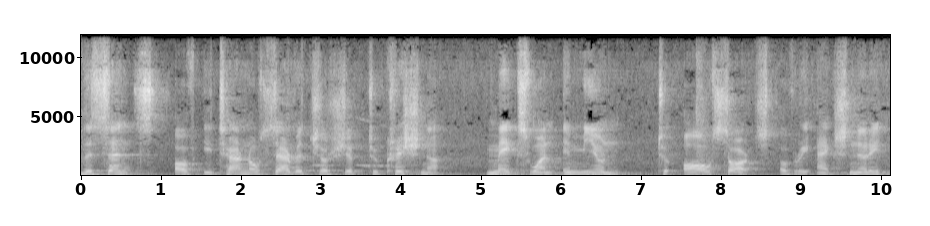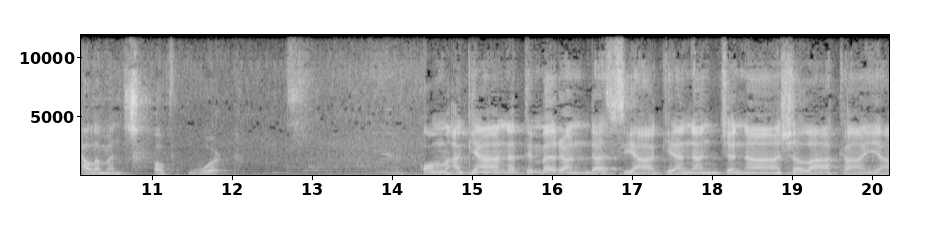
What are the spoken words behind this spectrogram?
The sense of eternal servitorship to Krishna makes one immune to all sorts of reactionary elements of work. ॐ अज्ञानतिमरन्दस्य अज्ञानतिमरन्दस्याज्ञनञ्जना शलाकाया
